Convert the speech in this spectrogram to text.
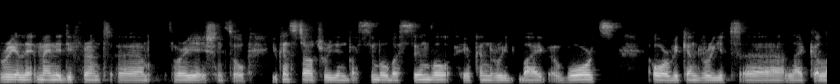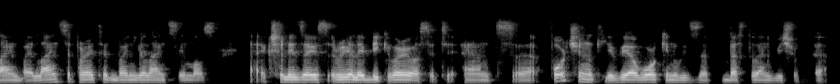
really many different um, variations. So you can start reading by symbol by symbol. You can read by words or we can read uh, like a line by line separated by new line symbols. Actually there is really big variety and uh, fortunately we are working with the best language of the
